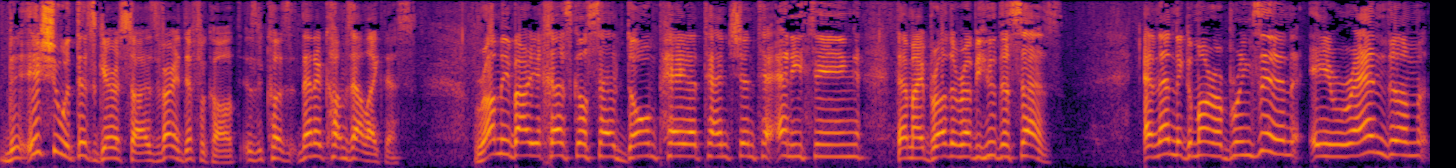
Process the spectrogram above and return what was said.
The issue with this Gersa is very difficult, is because then it comes out like this. Rami Bar Yechezkel said, don't pay attention to anything that my brother Rabbi Huda says. And then the Gemara brings in a random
